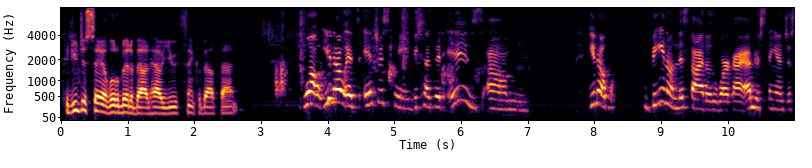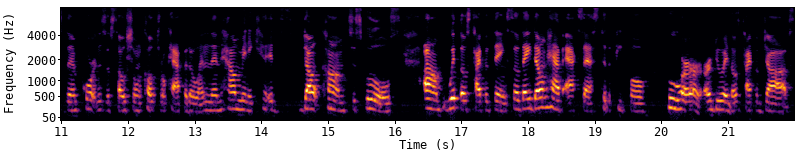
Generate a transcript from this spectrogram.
Could you just say a little bit about how you think about that? Well, you know, it's interesting because it is, um, you know, being on this side of the work, I understand just the importance of social and cultural capital, and then how many kids don't come to schools um, with those type of things, so they don't have access to the people who are, are doing those type of jobs.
